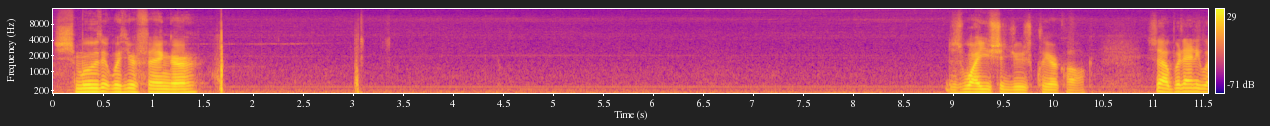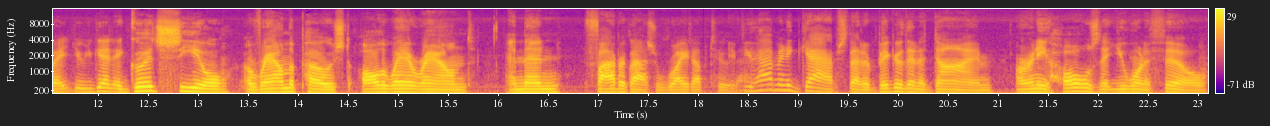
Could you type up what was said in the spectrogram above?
smooth it with your finger. This is why you should use clear caulk. So, but anyway, you get a good seal around the post, all the way around, and then fiberglass right up to If that. you have any gaps that are bigger than a dime, or any holes that you want to fill,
